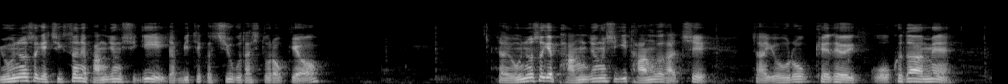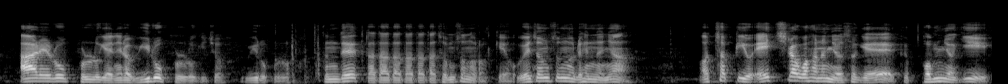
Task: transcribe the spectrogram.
요 녀석의 직선의 방정식이 자 밑에 거 지우고 다시 돌아올게요. 자, 요 녀석의 방정식이 다음과 같이 자, 요렇게 되어 있고 그 다음에 아래로 볼록이 아니라 위로 볼록이죠. 위로 볼록. 근데 다다다다다다 점선으로 할게요. 왜 점선으로 했느냐? 어차피 요 h라고 하는 녀석의 그 법력이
